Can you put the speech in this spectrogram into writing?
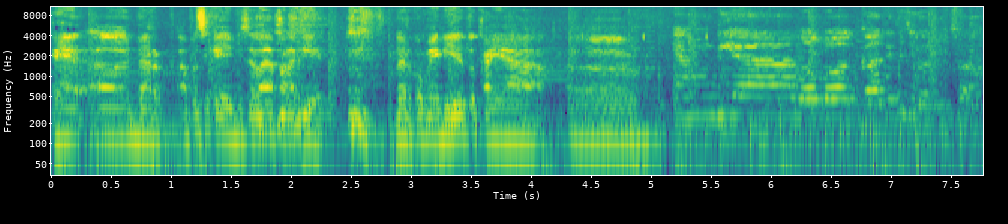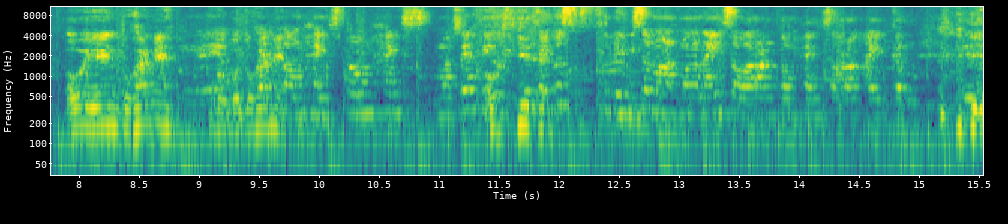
Kayak eh, dark apa sih kayak misalnya apa lagi ya? Dark komedi itu kayak yang dia bawa-bawa God itu juga lucu loh oh iya yang Tuhan ya, Iya, bawa yang- Tuhan ya. Tom Hanks Tom Hanks maksudnya Oh, virus, iya. virus itu sudah bisa meng- mengenai seorang Tom Hanks seorang icon gitu.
